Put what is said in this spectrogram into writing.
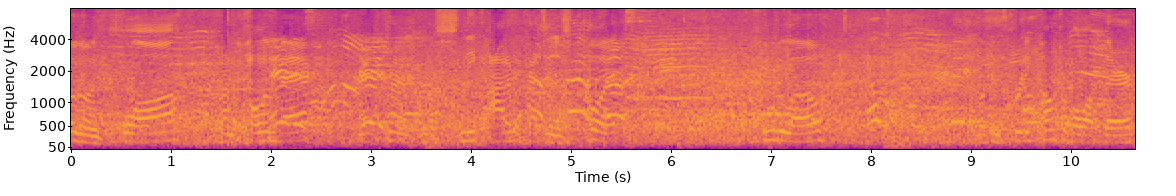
Tutolo going claw, trying to pull him back. Trying to almost sneak out of it, catching his foot. Tutolo looking pretty comfortable up there.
